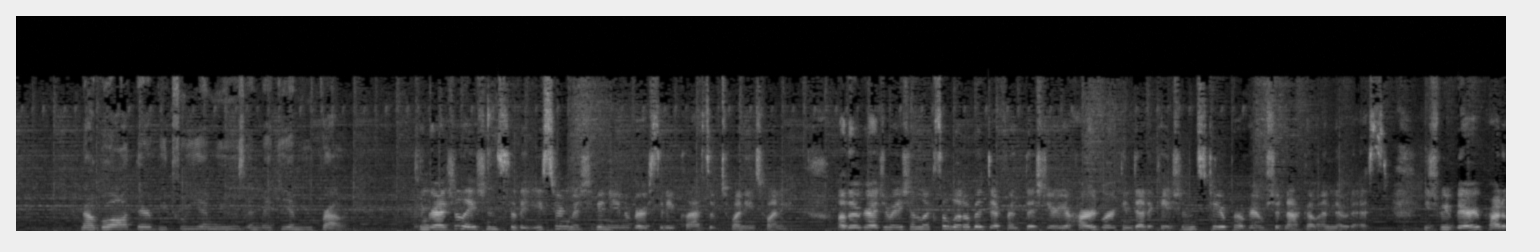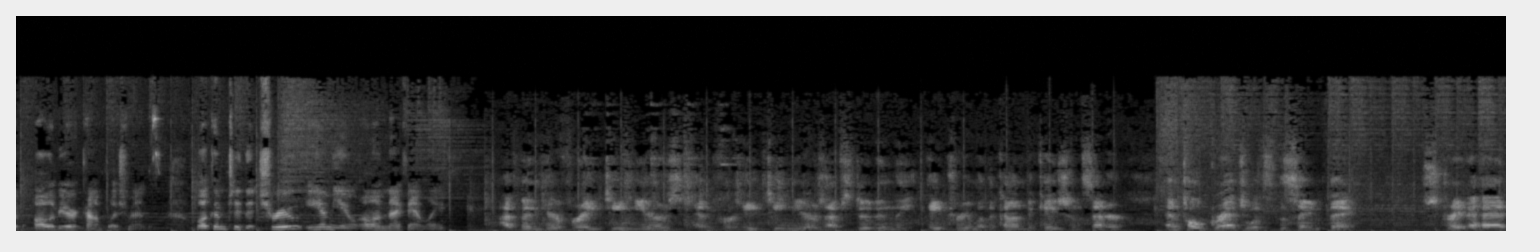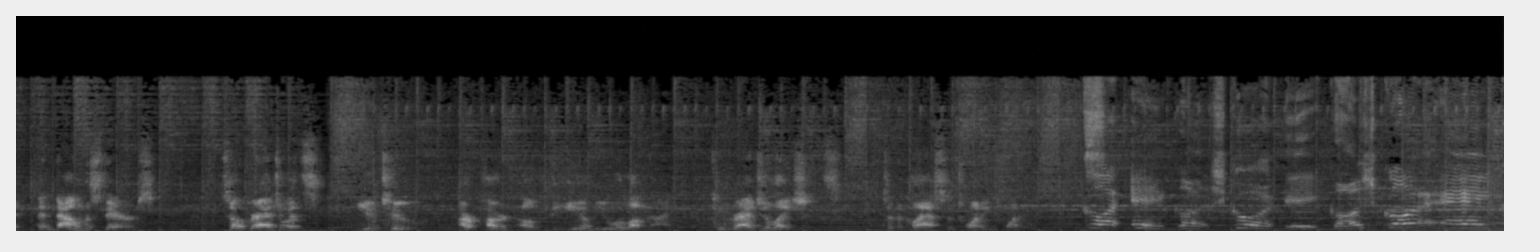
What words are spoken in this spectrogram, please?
Now go out there, be true EMUs, and make EMU proud. Congratulations to the Eastern Michigan University class of 2020. Although graduation looks a little bit different this year, your hard work and dedications to your program should not go unnoticed. You should be very proud of all of your accomplishments. Welcome to the true EMU alumni family. I've been here for 18 years, and for 18 years I've stood in the atrium of the Convocation Center and told graduates the same thing straight ahead and down the stairs. So, graduates, you too are part of the EMU alumni. Congratulations to the class of 2020. Good Eagles, good Eagles, good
